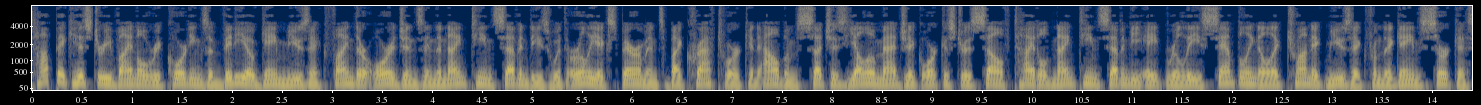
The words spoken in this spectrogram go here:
Topic history Vinyl recordings of video game music find their origins in the 1970s with early experiments by Kraftwerk and albums such as Yellow Magic Orchestra's self-titled 1978 release sampling electronic music from the games Circus,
